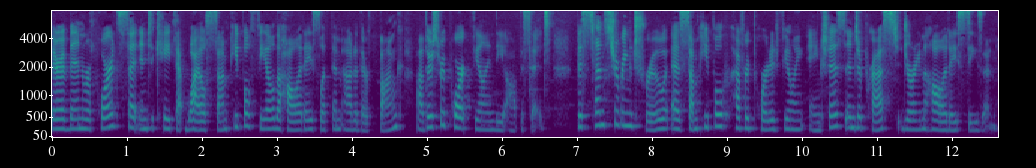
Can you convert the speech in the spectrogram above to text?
there have been reports that indicate that while some people feel the holidays lift them out of their funk, others report feeling the opposite. This tends to ring true as some people have reported feeling anxious and depressed during the holiday season.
